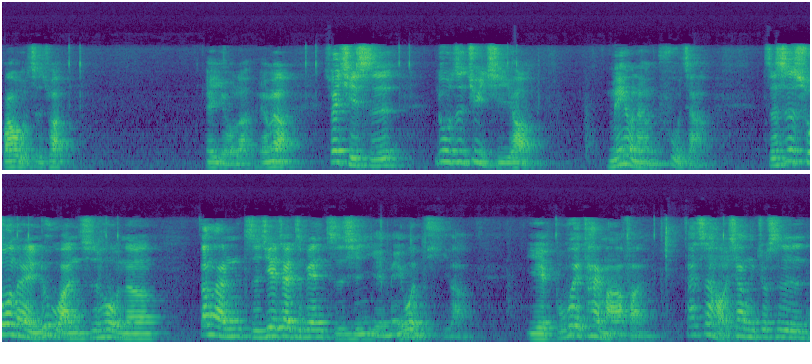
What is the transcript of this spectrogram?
刮胡字串，哎有了有没有？所以其实录制剧集哈，没有的很复杂，只是说呢，录完之后呢，当然直接在这边执行也没问题啦，也不会太麻烦，但是好像就是。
